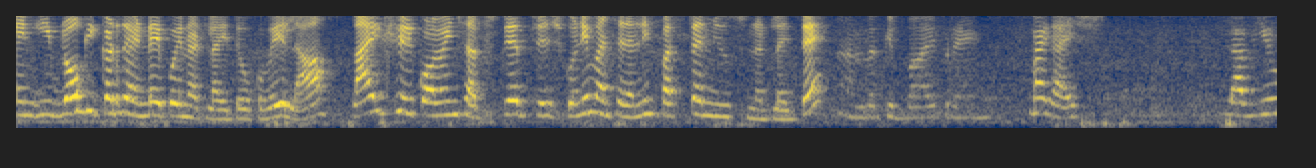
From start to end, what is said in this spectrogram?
అండ్ ఈ బ్లాగ్ ఇక్కడితో ఎండ్ అయిపోయినట్లయితే ఒకవేళ లైక్ షేర్ కామెంట్ సబ్స్క్రైబ్ చేసుకొని ఛానల్ని ఫస్ట్ టైం చూస్తున్నట్లయితే అందరికి bye friends bye guys love you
